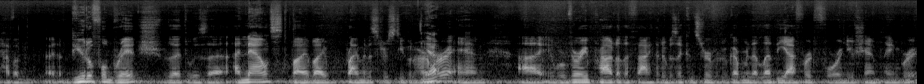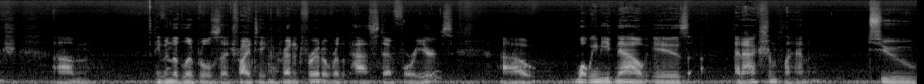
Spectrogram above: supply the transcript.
have a, a beautiful bridge that was uh, announced by, by Prime Minister Stephen Harper, and uh, we're very proud of the fact that it was a conservative government that led the effort for a new Champlain Bridge. Um, even the Liberals uh, tried taking credit for it over the past uh, four years. Uh, what we need now is an action plan to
